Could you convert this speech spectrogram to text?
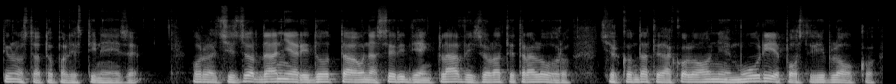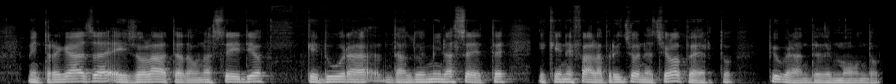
di uno Stato palestinese. Ora la Cisgiordania è ridotta a una serie di enclave isolate tra loro, circondate da colonie, muri e posti di blocco, mentre Gaza è isolata da un assedio che dura dal 2007 e che ne fa la prigione a cielo aperto più grande del mondo.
